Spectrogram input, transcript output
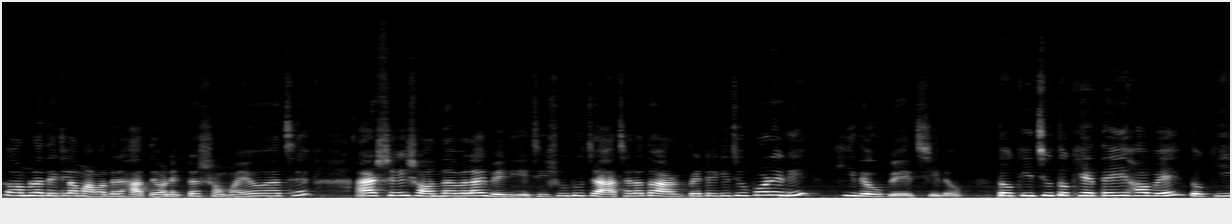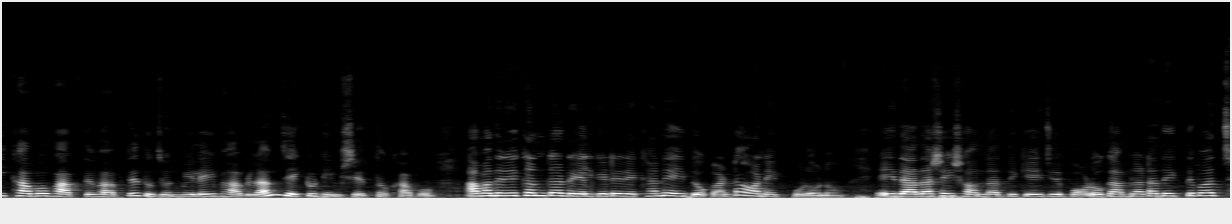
তো আমরা দেখলাম আমাদের হাতে অনেকটা সময়ও আছে আর সেই সন্ধ্যাবেলায় বেরিয়েছি। শুধু চা ছাড়া তো আর পেটে কিছু পড়েনি, খিদেও পেয়েছিল। তো কিছু তো খেতেই হবে, তো কি খাব ভাবতে ভাবতে দুজন মিলেই ভাবলাম যে একটু ডিম সেদ্ধ খাব। আমাদের এখানকার রেলগেটের এখানে এই দোকানটা অনেক পুরনো। এই দাদা সেই সন্ধ্যার দিকে এই যে বড় গামলাটা দেখতে পাচ্ছ,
